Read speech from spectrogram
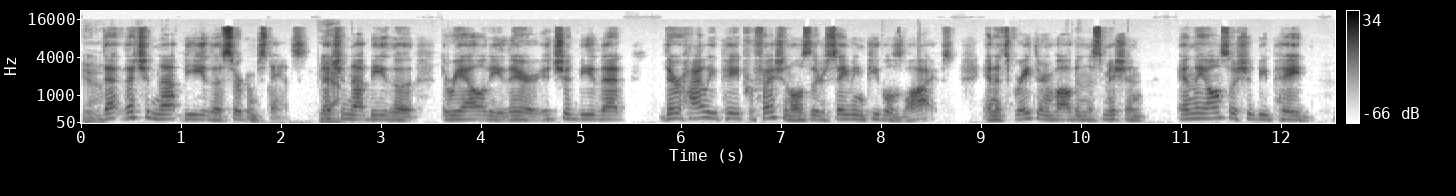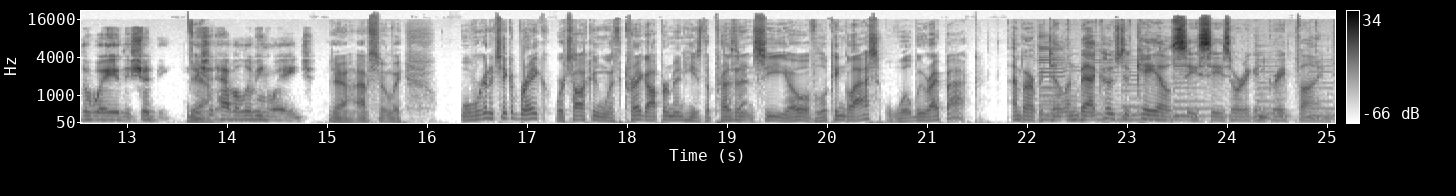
Yeah. That that should not be the circumstance. That yeah. should not be the the reality there. It should be that they're highly paid professionals that are saving people's lives. And it's great they're involved in this mission. And they also should be paid the way they should be. They yeah. should have a living wage. Yeah, absolutely. Well, we're going to take a break. We're talking with Craig Opperman. He's the president and CEO of Looking Glass. We'll be right back. I'm Barbara Dillenbach, host of KLCC's Oregon Grapevine.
